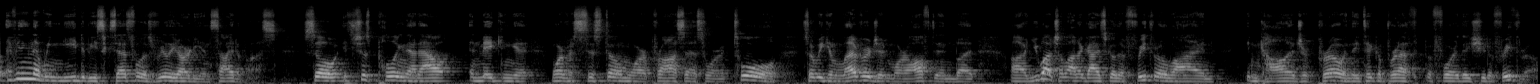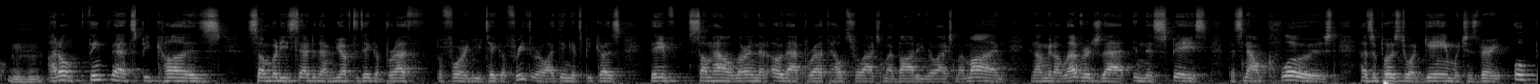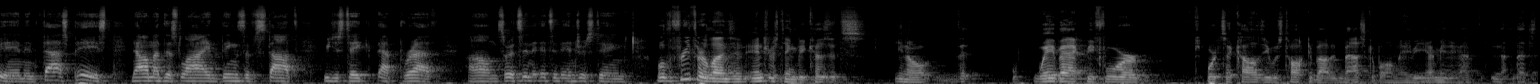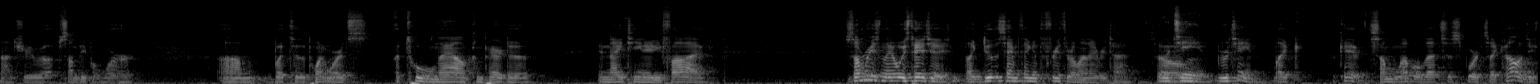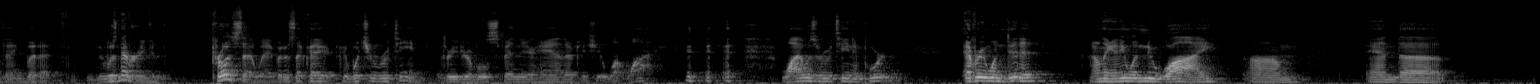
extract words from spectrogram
everything that we need to be successful is really already inside of us. So it's just pulling that out and making it more of a system or a process or a tool so we can leverage it more often. But uh, you watch a lot of guys go to the free throw line in college or pro and they take a breath before they shoot a free throw. Mm-hmm. I don't think that's because somebody said to them, you have to take a breath before you take a free throw. I think it's because they've somehow learned that, oh, that breath helps relax my body, relax my mind, and I'm going to leverage that in this space that's now closed, as opposed to a game which is very open and fast paced. Now I'm at this line, things have stopped. We just take that breath. Um, so it's an it's an interesting. Well, the free throw line's interesting because it's you know the, way back before sports psychology was talked about in basketball. Maybe I mean that's not true. Some people were um, but to the point where it's a tool now compared to in 1985. Some reason they always tell you like do the same thing at the free throw line every time. So, routine. Routine. Like okay, at some level that's a sports psychology thing, but it was never even approached that way. But it's like, okay, okay what's your routine? Three dribbles, spin in your hand. Okay, shoot, what? Why? why was a routine important? Everyone did it. I don't think anyone knew why. Um, and uh,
